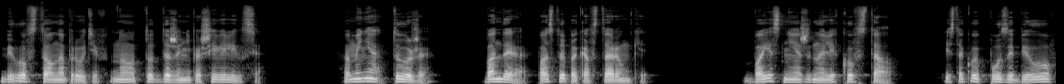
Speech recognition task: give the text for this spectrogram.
Белов встал напротив, но тот даже не пошевелился. «У меня тоже. Бандера, постой пока в сторонке». Боец неожиданно легко встал. Из такой позы Белов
